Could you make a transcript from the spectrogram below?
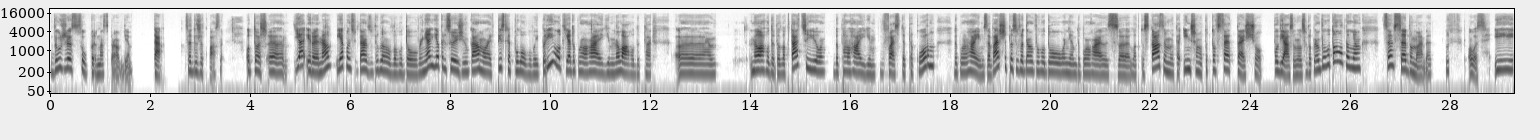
дуже супер насправді. Так, це дуже класно. Отож, е, я Ірина, я консультант з грудного вигодовування. Я працюю з жінками в післяпологовий період, я допомагаю їм налагодити е, налагодити лактацію, допомагає їм ввести прикорм, допомагає їм завершити з грудним вигодовуванням, допомагає з лактостазами та іншими. Тобто, все те, що пов'язано з грудним вигодовуванням, це все до мене. Ось і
